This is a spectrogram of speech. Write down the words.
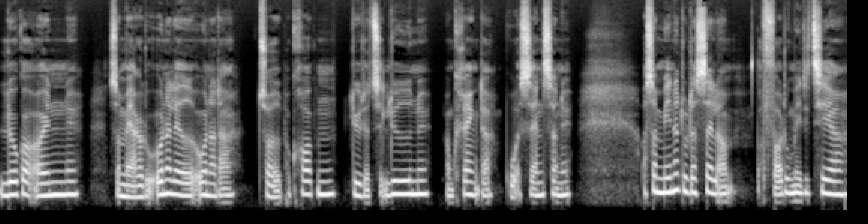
lukker øjnene, så mærker du underlaget under dig, tøjet på kroppen, lytter til lydene omkring dig, bruger sanserne. Og så minder du dig selv om, hvorfor du mediterer,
